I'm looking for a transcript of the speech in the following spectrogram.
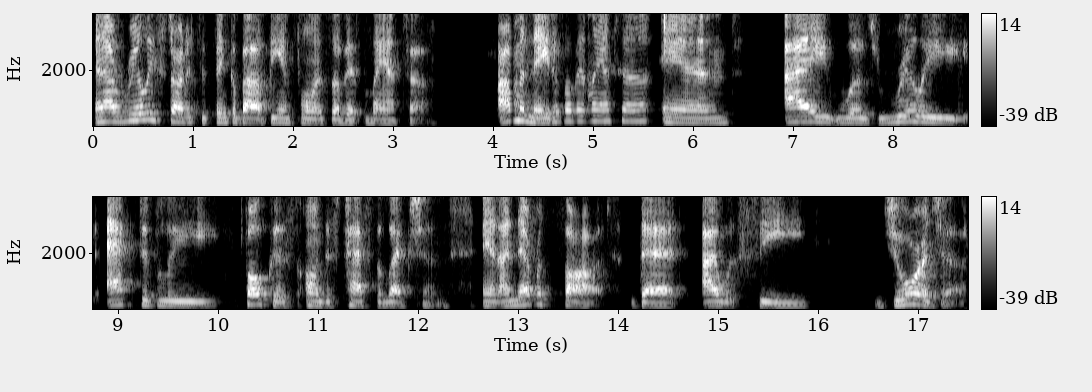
And I really started to think about the influence of Atlanta. I'm a native of Atlanta, and I was really actively focused on this past election. And I never thought that I would see Georgia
